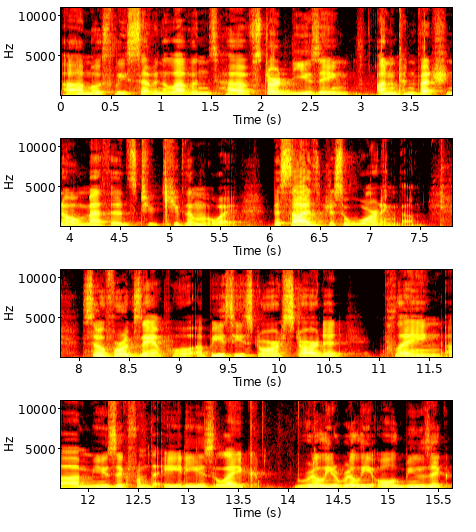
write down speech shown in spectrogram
uh, mostly 7 Elevens, have started using unconventional methods to keep them away, besides just warning them. So, for example, a BC store started playing uh, music from the 80s, like really, really old music,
